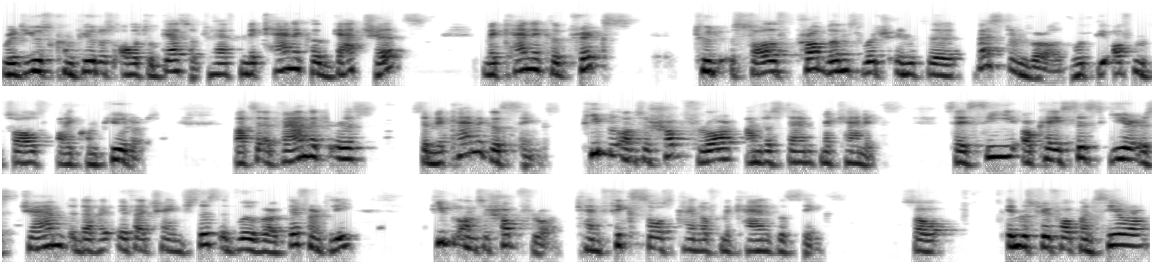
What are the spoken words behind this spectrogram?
reduce computers altogether, to have mechanical gadgets mechanical tricks to solve problems which in the Western world would be often solved by computers. But the advantage is the mechanical things. People on the shop floor understand mechanics. They see, okay, this gear is jammed, and if I change this, it will work differently. People on the shop floor can fix those kind of mechanical things. So Industry 4.0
